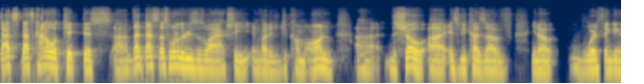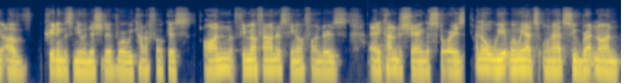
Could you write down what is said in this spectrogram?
that's that's kind of what kicked this uh, that that's that's one of the reasons why i actually invited you to come on uh, the show uh, is because of you know we're thinking of creating this new initiative where we kind of focus on female founders, female funders, and kind of just sharing the stories. I know we when we had when I had Sue Britton on,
